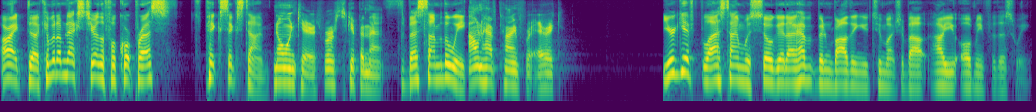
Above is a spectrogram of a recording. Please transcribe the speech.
All right, uh, coming up next here on the Full Court Press, pick six time. No one cares. We're skipping that. It's the best time of the week. I don't have time for Eric. Your gift last time was so good. I haven't been bothering you too much about how you owed me for this week.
